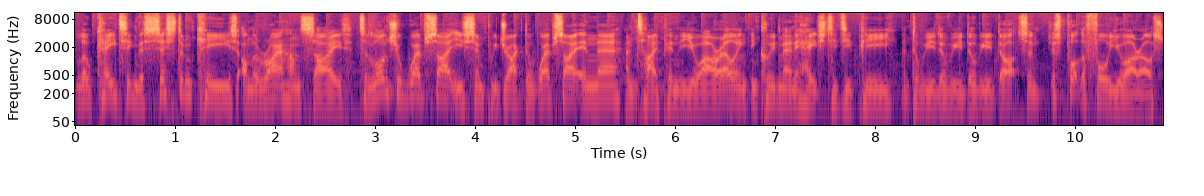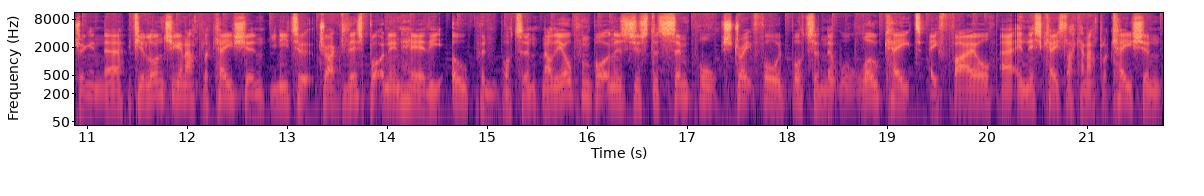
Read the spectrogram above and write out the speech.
locating the system keys on the right-hand side. To launch a website, you simply drag the website in there and type in the URL, including any HTTP and www dots, and just put the full URL string in there. If you're launching an application, you need to drag this button in here, the open button. Now, the open button is just a simple, straightforward button that will locate a file, uh, in this case like an application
